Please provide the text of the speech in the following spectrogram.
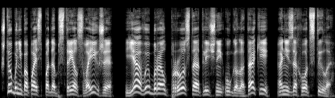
Чтобы не попасть под обстрел своих же, я выбрал просто отличный угол атаки, а не заход с тыла.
